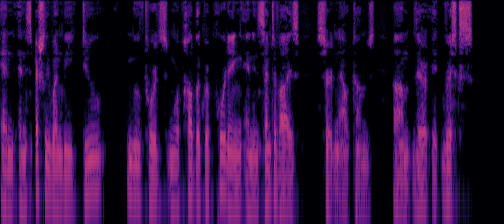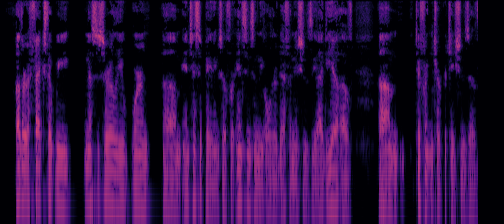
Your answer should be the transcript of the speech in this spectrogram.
and, and especially when we do move towards more public reporting and incentivize certain outcomes, um, there, it risks other effects that we necessarily weren't um, anticipating. So, for instance, in the older definitions, the idea of um, different interpretations of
